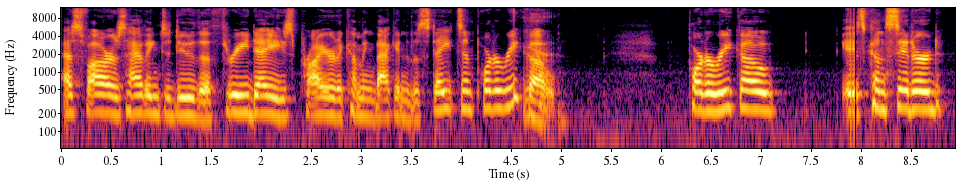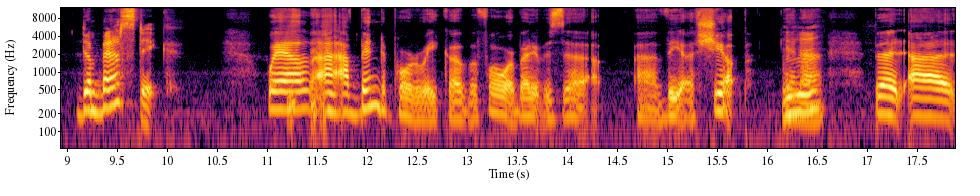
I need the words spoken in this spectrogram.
as far as having to do the three days prior to coming back into the States in Puerto Rico. Yeah. Puerto Rico is considered domestic. well, I, I've been to Puerto Rico before, but it was uh, uh, via ship, you Mm-hmm. know. But uh,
